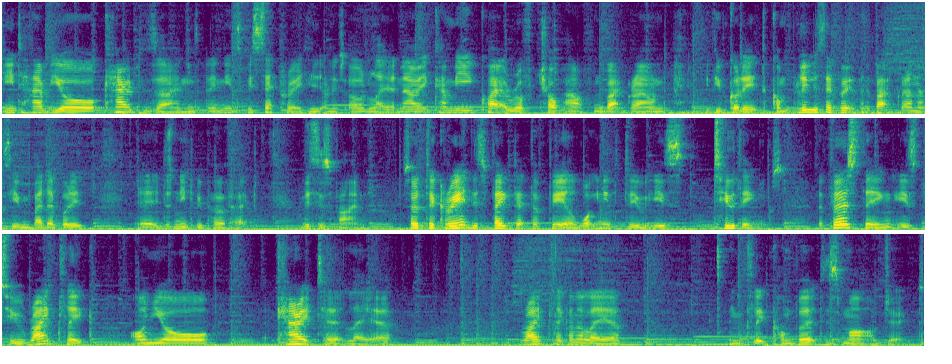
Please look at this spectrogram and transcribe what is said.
you need to have your character designs and it needs to be separated on its own layer. Now it can be quite a rough chop out from the background. If you've got it completely separated from the background that's even better but it, it doesn't need to be perfect. This is fine. So to create this fake depth of field what you need to do is two things. The first thing is to right click on your character layer right click on the layer and click convert to smart object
